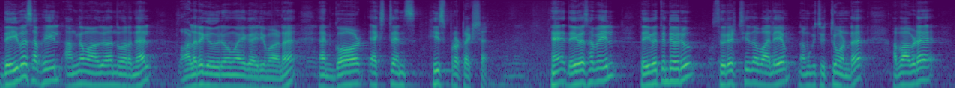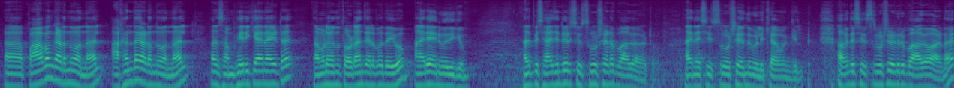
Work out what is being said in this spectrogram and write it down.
ദൈവസഭയിൽ അംഗമാകുക എന്ന് പറഞ്ഞാൽ വളരെ ഗൗരവമായ കാര്യമാണ്. And God extends his protection ദൈവസഭയിൽ ദൈവത്തിന്റെ ഒരു സുരക്ഷിത വലയം നമുക്ക് ചുറ്റുമുണ്ട്. അപ്പോൾ അവിടെ പാപം കടന്നു വന്നാൽ അഹന്ത കടന്നു വന്നാൽ അത് സംഹരിക്കാനായിട്ട് നമ്മളെ ഒന്ന് തൊടാൻ ചിലപ്പോൾ ദൈവം ആരെ അനുവദിക്കും? അത് പിശാചിന്റെ ഒരു ശുശ്രൂഷയുടെ ഭാഗമാണ് കേട്ടോ. അതിനെ ശുശ്രൂഷ എന്ന് വിളിക്കാമെങ്കിൽ. അവന്റെ ശുശ്രൂഷയുടെ ഒരു ഭാഗമാണ്.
